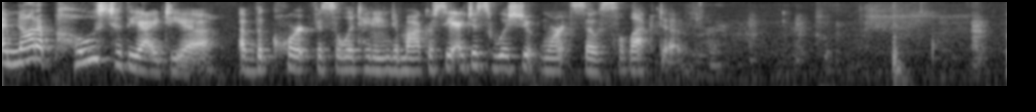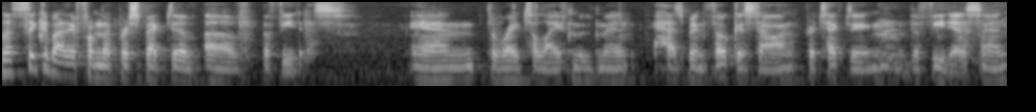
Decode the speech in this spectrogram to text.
I'm not opposed to the idea of the court facilitating democracy. I just wish it weren't so selective. Let's think about it from the perspective of the fetus and the right to life movement has been focused on protecting the fetus. And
